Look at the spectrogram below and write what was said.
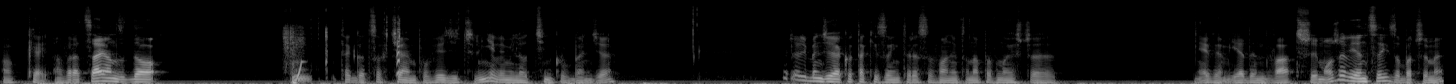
Ok, a wracając do tego, co chciałem powiedzieć, czyli nie wiem, ile odcinków będzie. Jeżeli będzie jako takie zainteresowanie, to na pewno jeszcze nie wiem, jeden, dwa, trzy, może więcej, zobaczymy.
